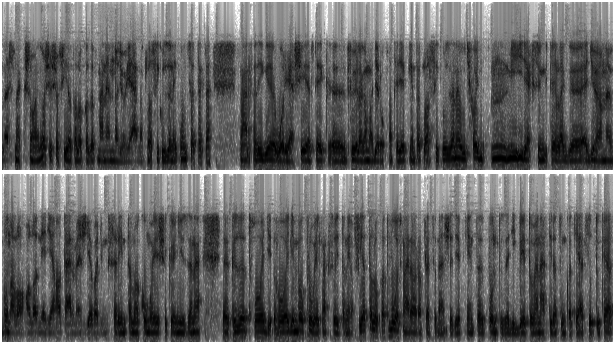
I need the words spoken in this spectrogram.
lesznek sajnos, és a fiatalok azok már nem nagyon járnak klasszikus zenei koncertekre, már pedig óriási érték, főleg a magyaroknak egyébként a klasszikus zene, úgyhogy mm, mi igyekszünk tényleg egy olyan vonalon haladni, egy ilyen határmesdje vagyunk szerintem a komoly és a könnyű zene között, hogy, hogy próbáljuk megszólítani a fiatalokat. Volt már arra precedens egyébként, pont az egyik Beethoven átiratunkat játszottuk el,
